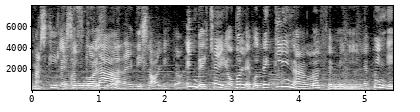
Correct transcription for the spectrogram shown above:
maschile È singolare singolare. di solito e invece io volevo declinarlo al femminile. Quindi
